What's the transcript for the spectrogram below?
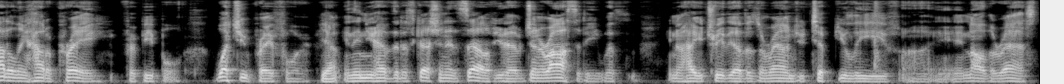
modeling how to pray for people, what you pray for. Yeah. And then you have the discussion itself. You have generosity with, you know, how you treat the others around you, tip you leave, uh, and all the rest.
